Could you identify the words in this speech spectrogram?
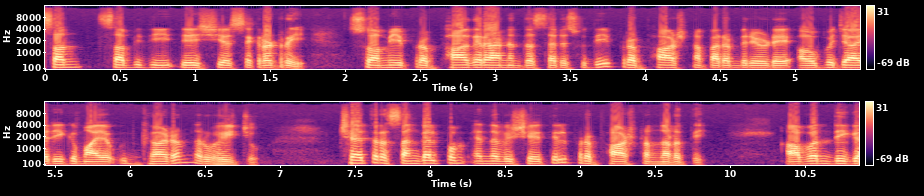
സന്ത് സമിതി ദേശീയ സെക്രട്ടറി സ്വാമി പ്രഭാകരാനന്ദ സരസ്വതി പ്രഭാഷണ പരമ്പരയുടെ ഔപചാരികമായ ഉദ്ഘാടനം നിർവഹിച്ചു. ക്ഷേത്ര സങ്കല്പം എന്ന വിഷയത്തിൽ പ്രഭാഷണം നടത്തി. അവന്തിക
